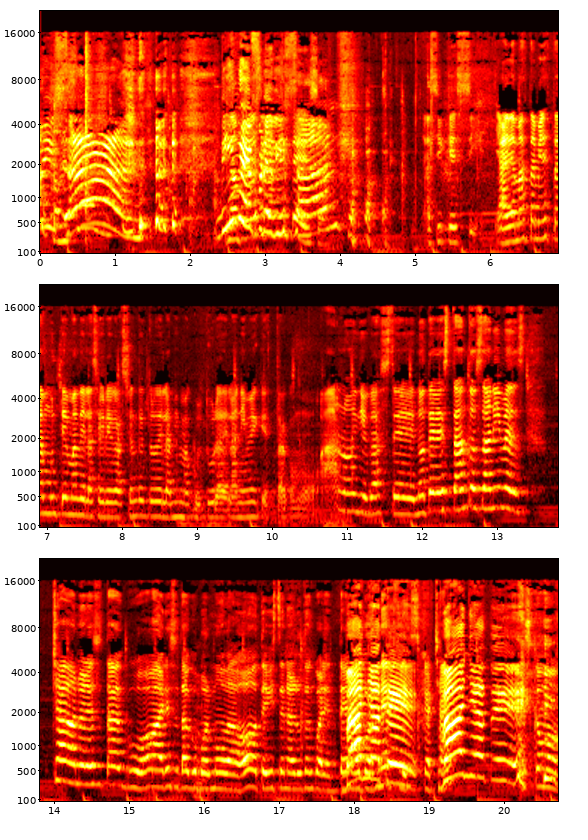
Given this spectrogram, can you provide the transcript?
¡Javi-san! Dime, No, pero Freddy-san. Así que sí. Y además también está un tema de la segregación dentro de la misma cultura del anime que está como, ah, no, llegaste, no te ves tantos animes. Chao, no eres otaku, oh, eres otaku por moda, oh, te viste Naruto en cuarentena por ¡Báñate! Netflix, ¿cachai? ¡Báñate! Es como,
